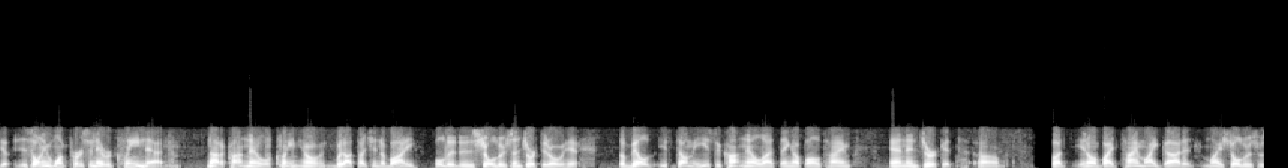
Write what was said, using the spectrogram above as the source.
it's only one person ever cleaned that, not a continental clean. You know, without touching the body, pulled it to his shoulders and jerked it over here. So Bill used to tell me he used to continental that thing up all the time, and then jerk it. Uh, but you know, by the time I got it, my shoulders were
